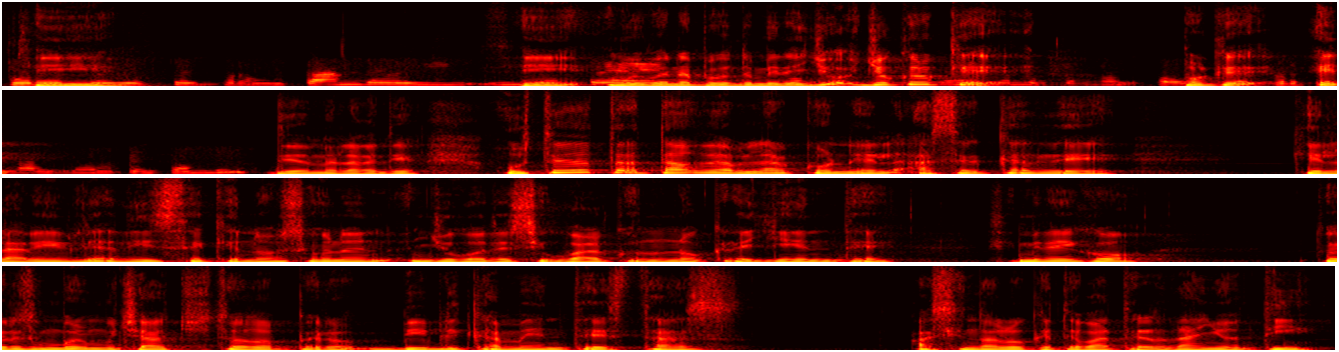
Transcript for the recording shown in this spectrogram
por eso yo estoy preguntando. Y, sí, muy buena pregunta. Mire, yo, yo creo que, porque, Dios me la bendiga. Usted ha tratado de hablar con él acerca de que la Biblia dice que no sea un yugo desigual con un no creyente. Sí, mire, hijo, tú eres un buen muchacho y todo, pero bíblicamente estás haciendo algo que te va a traer daño a ti,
